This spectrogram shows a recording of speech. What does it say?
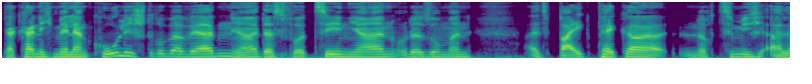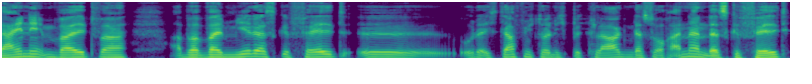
da kann ich melancholisch drüber werden, ja, dass vor zehn Jahren oder so man als Bikepacker noch ziemlich alleine im Wald war, aber weil mir das gefällt äh, oder ich darf mich doch nicht beklagen, dass auch anderen das gefällt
